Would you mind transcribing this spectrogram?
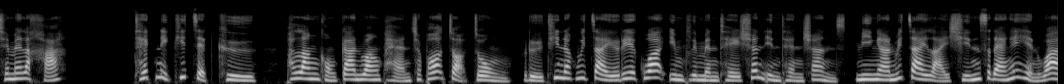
ใช่ไหมล่ะคะ เทคนิคที่ 7 คือ พลังของการวางแผนเฉพาะเจาะจง หรือที่นักวิจัยเรียกว่า implementation intentions มีงานวิจัยหลายชิ้นแสดงให้เห็นว่า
